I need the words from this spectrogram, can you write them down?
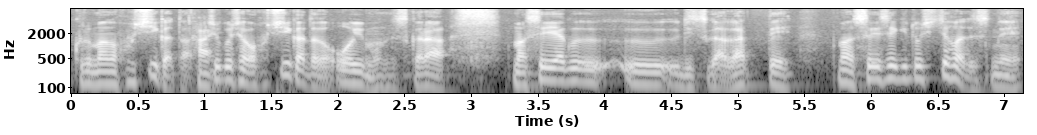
車の欲しい方、中古車が欲しい方が多いもんですから、まあ、制約率が上がって、まあ、成績としてはですね、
